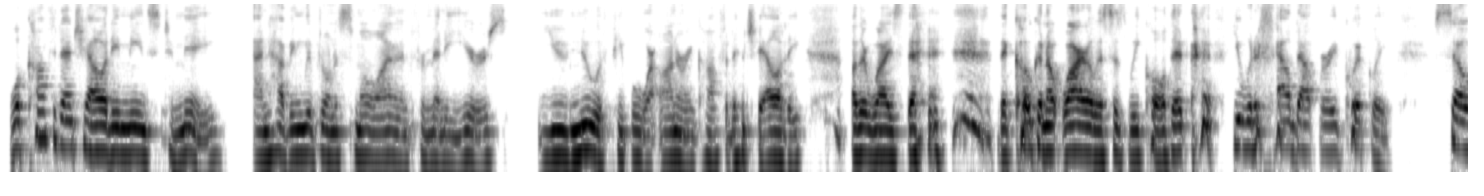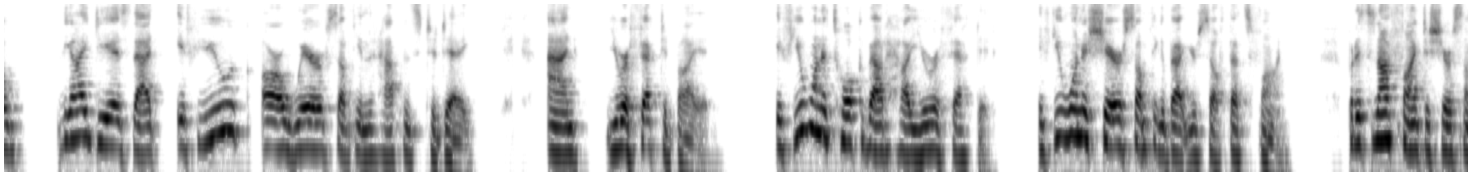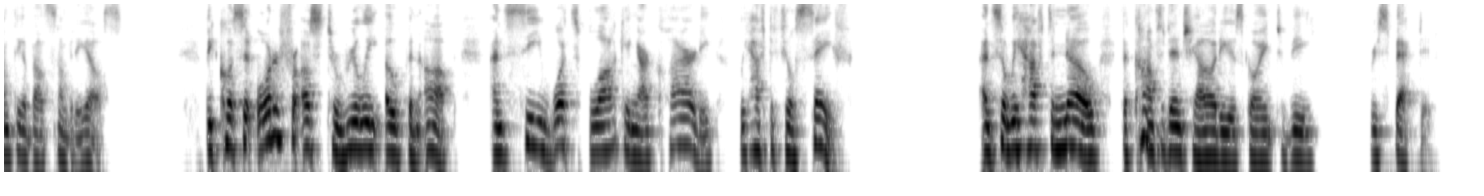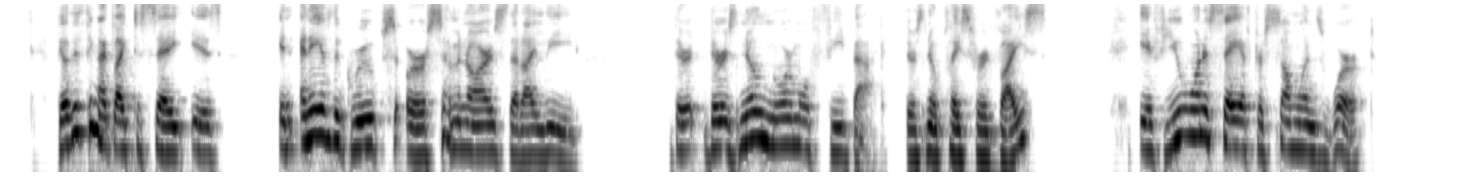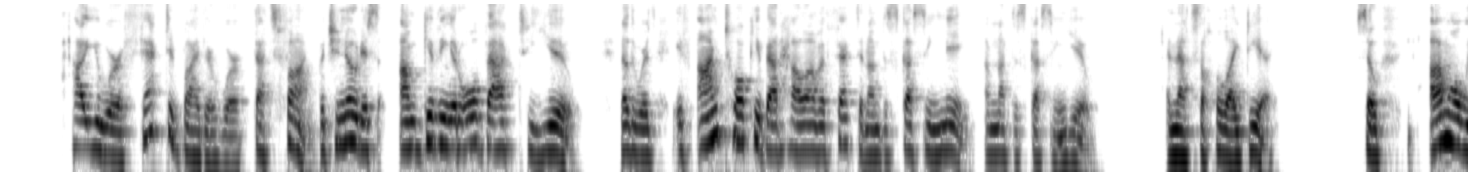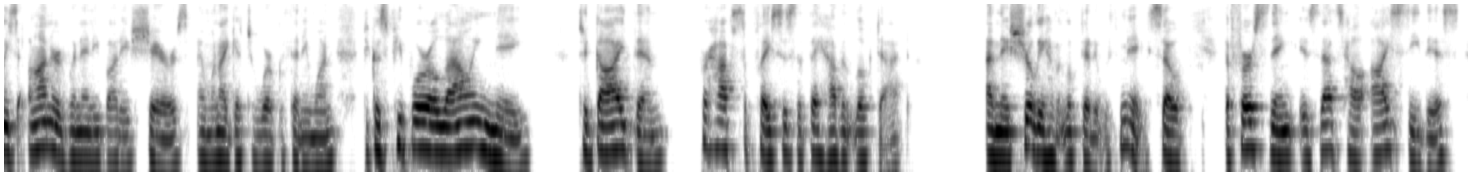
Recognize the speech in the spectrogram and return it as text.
what confidentiality means to me, and having lived on a small island for many years, you knew if people were honoring confidentiality. Otherwise, the, the coconut wireless, as we called it, you would have found out very quickly. So the idea is that if you are aware of something that happens today and you're affected by it, if you want to talk about how you're affected, if you want to share something about yourself, that's fine. But it's not fine to share something about somebody else. Because in order for us to really open up and see what's blocking our clarity, we have to feel safe. And so we have to know the confidentiality is going to be respected. The other thing I'd like to say is in any of the groups or seminars that I lead, there, there is no normal feedback. There's no place for advice. If you want to say after someone's worked, how you were affected by their work, that's fine. But you notice I'm giving it all back to you. In other words, if I'm talking about how I'm affected, I'm discussing me. I'm not discussing you. And that's the whole idea. So I'm always honored when anybody shares and when I get to work with anyone because people are allowing me to guide them perhaps to places that they haven't looked at. And they surely haven't looked at it with me. So the first thing is that's how I see this.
